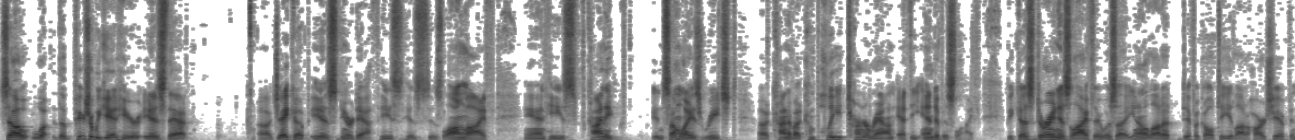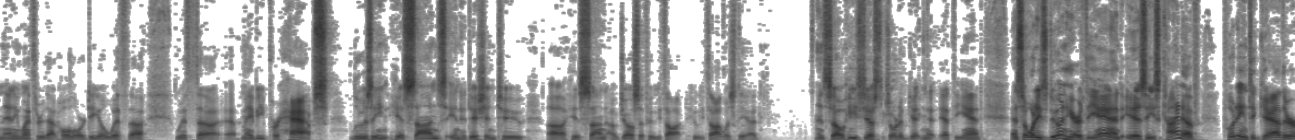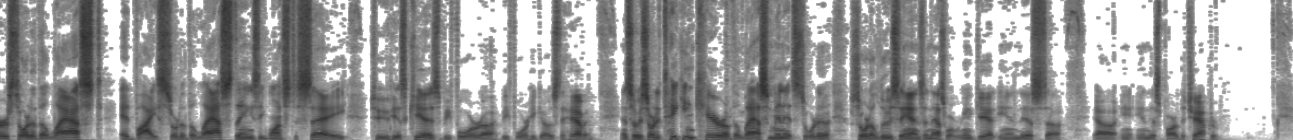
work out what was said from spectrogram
So, what the picture we get here is that uh, Jacob is near death. He's his his long life, and he's kind of, in some ways, reached kind of a complete turnaround at the end of his life. Because during his life there was a you know a lot of difficulty, a lot of hardship, and then he went through that whole ordeal with uh, with uh, uh, maybe perhaps losing his sons in addition to uh, his son of Joseph, who he thought who he thought was dead. And so he's just sort of getting it at the end. And so what he's doing here at the end is he's kind of putting together sort of the last advice, sort of the last things he wants to say to his kids before, uh, before he goes to heaven. And so he's sort of taking care of the last minute sort of, sort of loose ends, and that's what we're going to get in this, uh, uh, in, in this part of the chapter.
